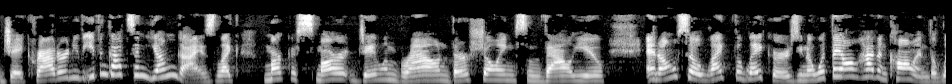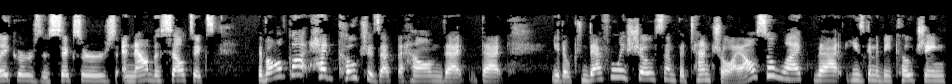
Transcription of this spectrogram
Jae Crowder, and you've even got some young guys like Marcus Smart, Jaylen Brown. They're showing some value. And also, like the Lakers, you know, what they all have in common the Lakers, the Sixers, and now the Celtics, they've all got head coaches at the helm that, that, you know, can definitely show some potential. I also like that he's going to be coaching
